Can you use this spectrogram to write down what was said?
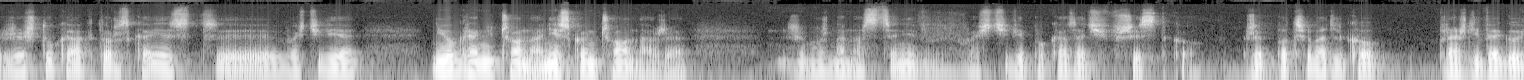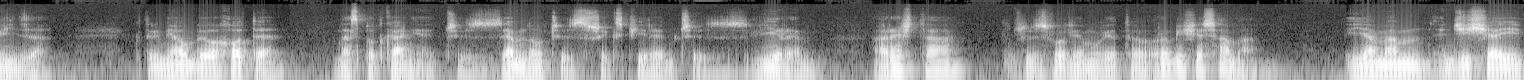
że sztuka aktorska jest y, właściwie nieograniczona, nieskończona, że, że można na scenie właściwie pokazać wszystko, że potrzeba tylko wrażliwego widza, który miałby ochotę na spotkanie, czy ze mną, czy z Szekspirem, czy z Lirem, a reszta cudzysłowie mówię to, robi się sama. Ja mam dzisiaj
